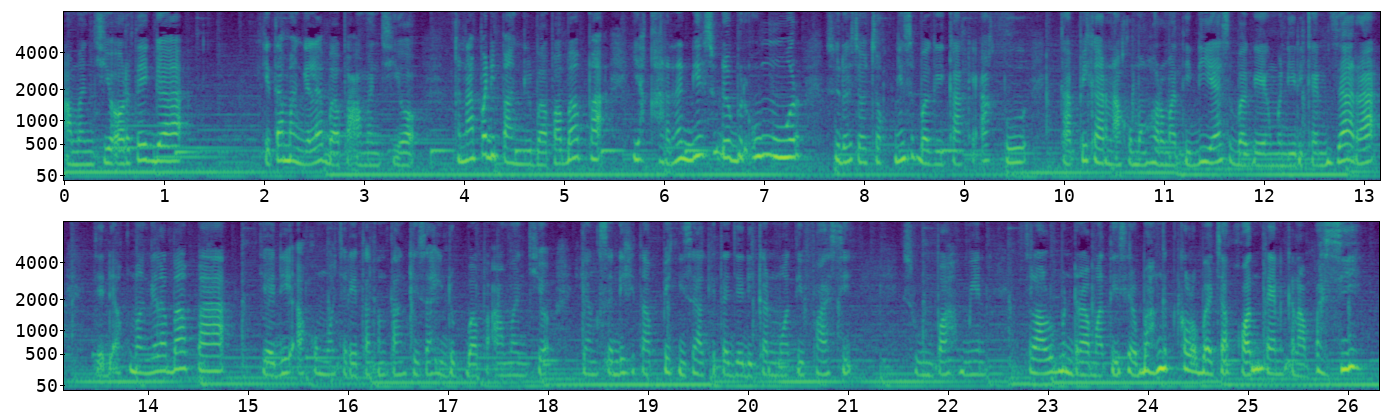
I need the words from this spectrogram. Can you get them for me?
Amancio Ortega kita manggilnya Bapak Amancio. Kenapa dipanggil Bapak-Bapak? Ya karena dia sudah berumur, sudah cocoknya sebagai kakek aku. Tapi karena aku menghormati dia sebagai yang mendirikan Zara, jadi aku manggilnya Bapak. Jadi aku mau cerita tentang kisah hidup Bapak Amancio yang sedih tapi bisa kita jadikan motivasi. Sumpah Min, selalu mendramatisir banget kalau baca konten. Kenapa sih?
